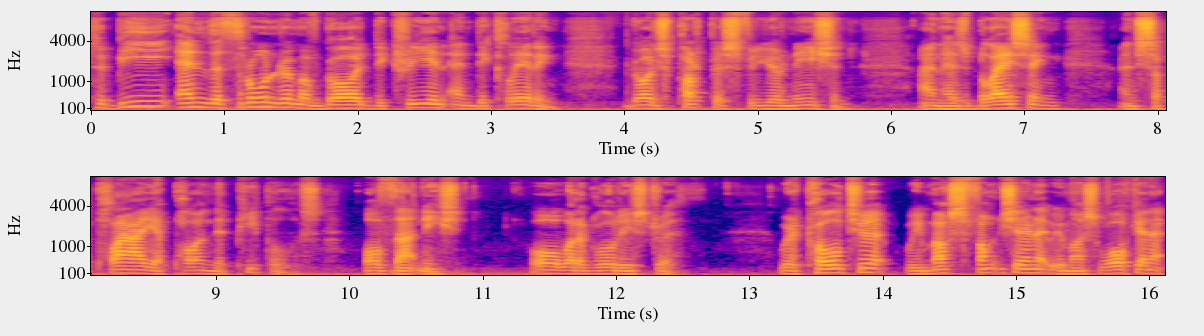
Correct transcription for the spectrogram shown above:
to be in the throne room of God, decreeing and declaring God's purpose for your nation and his blessing and supply upon the peoples of that nation. Oh, what a glorious truth. We're called to it, we must function in it, we must walk in it.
